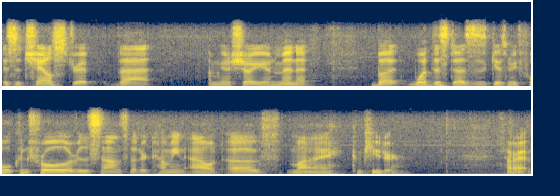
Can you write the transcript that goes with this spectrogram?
is a channel strip that I'm going to show you in a minute, but what this does is it gives me full control over the sounds that are coming out of my computer. Alright.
